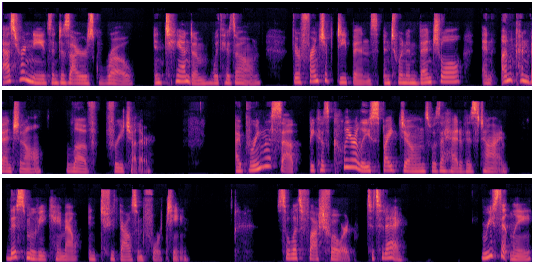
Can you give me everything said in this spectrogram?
As her needs and desires grow in tandem with his own, their friendship deepens into an eventual and unconventional love for each other. I bring this up because clearly Spike Jonze was ahead of his time. This movie came out in 2014. So let's flash forward to today. Recently,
